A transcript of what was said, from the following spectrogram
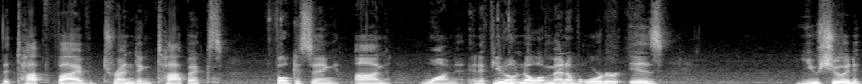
the top five trending topics, focusing on one. And if you don't know what Men of Order is, you should.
